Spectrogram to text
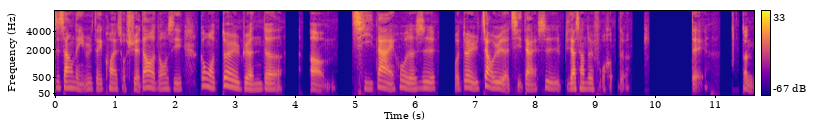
咨商领域这一块所学到的东西，跟我对人的嗯期待，或者是我对于教育的期待是比较相对符合的。对，但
